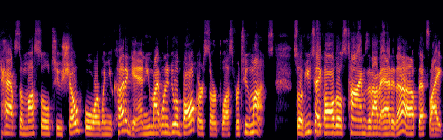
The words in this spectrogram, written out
have some muscle to show for when you cut again, you might want to do a bulk or surplus for two months. So if you take all those times that I've added up, that's like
